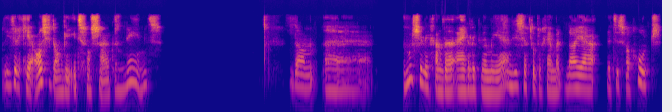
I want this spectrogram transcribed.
iedere keer als je dan weer iets van suiker neemt, dan, uh, moet je lichaam er eigenlijk weer meer. En die zegt op een gegeven moment, nou ja, het is wel goed.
